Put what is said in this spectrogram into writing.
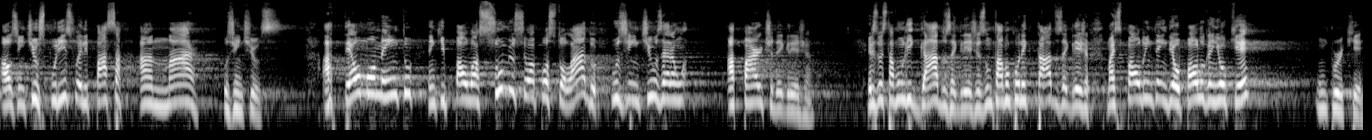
aos gentios, por isso ele passa a amar os gentios. Até o momento em que Paulo assume o seu apostolado, os gentios eram a parte da igreja. Eles não estavam ligados à igreja, eles não estavam conectados à igreja. Mas Paulo entendeu. Paulo ganhou o quê? Um porquê.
